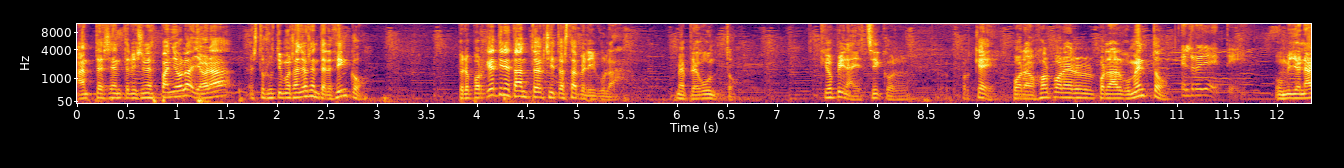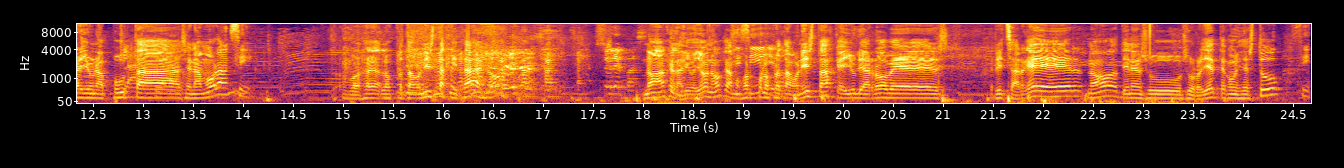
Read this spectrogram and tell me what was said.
Antes en televisión española y ahora, estos últimos años, en Telecinco. ¿Pero por qué tiene tanto éxito esta película? Me pregunto. ¿Qué opináis, chicos? ¿Por qué? ¿Por a lo mejor por el, por el argumento? El rollete. ¿Un millonario y una puta Claro, se enamoran? Sí. Por los protagonistas quizás, ¿no? Suele pasar. No, Ángela, digo yo, ¿no? Que a lo Sí, mejor sí, por los yo. protagonistas, que Julia Roberts, Richard Gere, ¿no? Tienen su, su rollete, como dices tú. Sí.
